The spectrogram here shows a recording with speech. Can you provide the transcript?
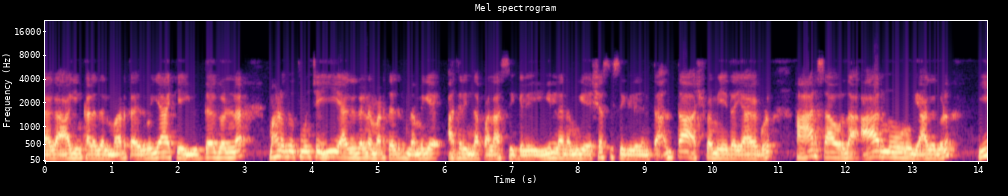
ಯಾಗ ಆಗಿನ ಕಾಲದಲ್ಲಿ ಮಾಡ್ತಾ ಇದ್ರು. ಯಾಕೆ ಯುದ್ಧಗಳನ್ನ ಮಾಡೋದಕ್ಕೆ ಮುಂಚೆ ಈ ಯಾಗಗಳನ್ನ ಮಾಡ್ತಾ ಇದ್ರು? ನಮಗೆ ಅದರಿಂದ ಫಲ ಸಿಗಲಿ, ಇಲ್ಲ ನಮಗೆ ಯಶಸ್ಸು ಸಿಗಲಿ ಅಂತ ಅಂತ ಅಶ್ವಮೇಧ ಯಾಗಗಳು ಆರು ಸಾವಿರದ ಆರುನೂರು ಯಾಗಗಳು ಈ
